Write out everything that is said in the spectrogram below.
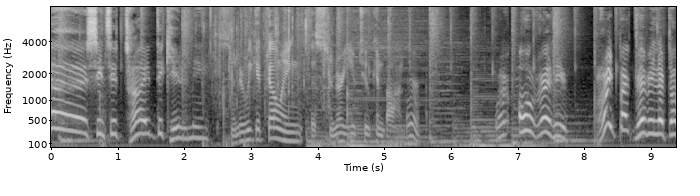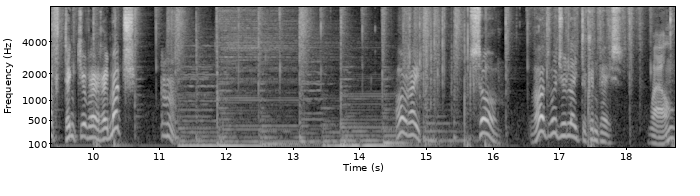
uh, since it tried to kill me. The sooner we get going, the sooner you two can bond. We're already right back where we left off. Thank you very much. Mm. All right. So, what would you like to confess? Well,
